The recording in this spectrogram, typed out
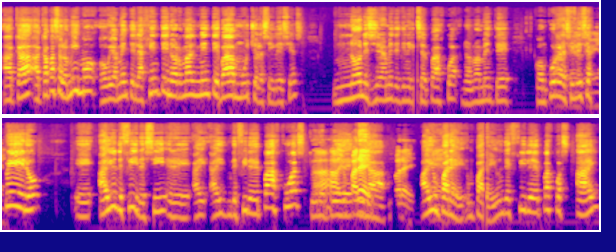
Acá, acá pasa lo mismo, obviamente la gente normalmente va mucho a las iglesias, no necesariamente tiene que ser Pascua, normalmente concurre a las iglesias, pero eh, hay un desfile, sí, eh, hay, hay, un desfile de Pascuas que uno ah, puede hay un Hay un parade, un parade, un desfile de Pascuas hay.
